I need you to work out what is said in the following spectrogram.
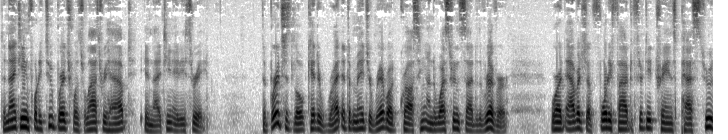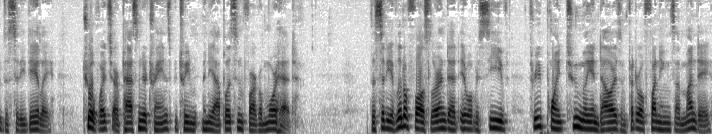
The 1942 bridge was last rehabbed in 1983. The bridge is located right at the major railroad crossing on the western side of the river, where an average of 45 to 50 trains pass through the city daily, two of which are passenger trains between Minneapolis and Fargo Moorhead. The city of Little Falls learned that it will receive $3.2 million in federal fundings on Monday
